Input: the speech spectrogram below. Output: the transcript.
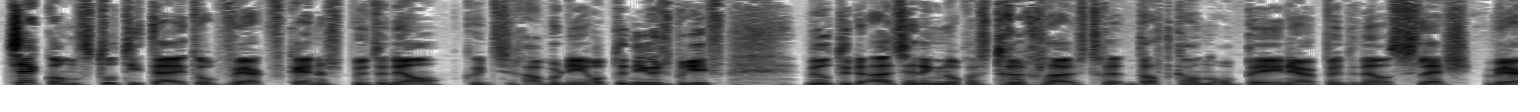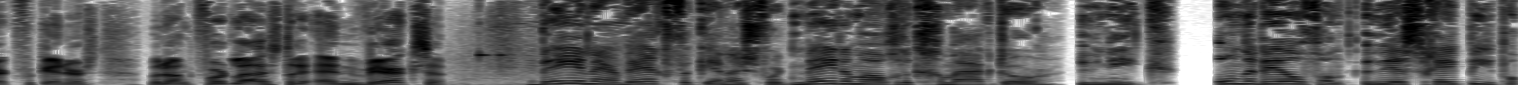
Check ons tot die tijd op werkverkenners.nl. Kunt u zich abonneren op de nieuwsbrief. Wilt u de uitzending nog eens terugluisteren? Dat kan op bnr.nl slash werkverkenners. Bedankt voor het luisteren en werk ze! BNR Werkverkenners wordt mede mogelijk gemaakt door Uniek. Onderdeel van USG People.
